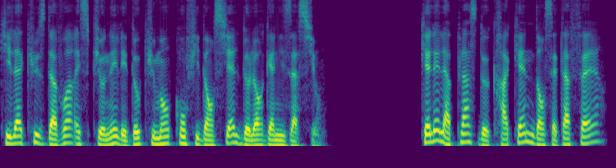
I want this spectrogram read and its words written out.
qui l'accuse d'avoir espionné les documents confidentiels de l'organisation. Quelle est la place de Kraken dans cette affaire?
